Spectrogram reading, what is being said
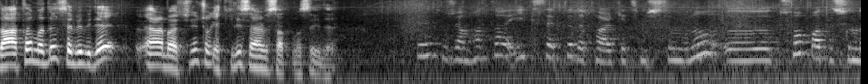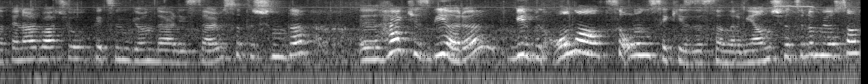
dağıtamadı. Sebebi de Fenerbahçe'nin çok etkili servis atmasıydı. Evet hocam hatta ilk sette de fark etmiştim bunu. Ee, top atışında Fenerbahçe Opet'in gönderdiği servis atışında e, herkes bir ara bir 16 18'di sanırım yanlış hatırlamıyorsam.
